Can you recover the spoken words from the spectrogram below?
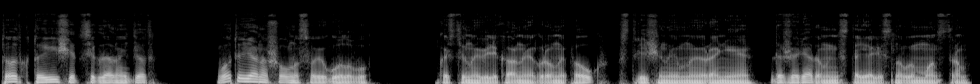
«Тот, кто ищет, всегда найдет. Вот и я нашел на свою голову. Костяной великан и огромный паук, встреченные мною ранее, даже рядом не стояли с новым монстром.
